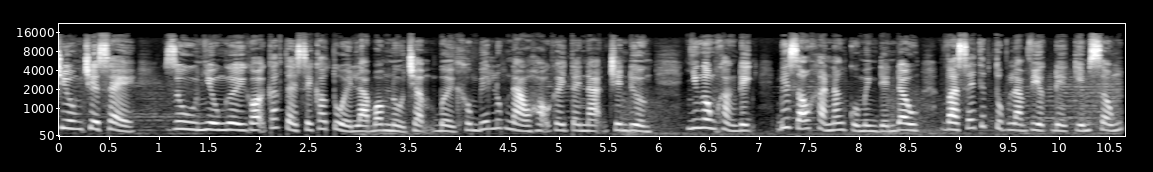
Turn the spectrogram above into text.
Chi ông chia sẻ, dù nhiều người gọi các tài xế cao tuổi là bom nổ chậm bởi không biết lúc nào họ gây tai nạn trên đường, nhưng ông khẳng định biết rõ khả năng của mình đến đâu và sẽ tiếp tục làm việc để kiếm sống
